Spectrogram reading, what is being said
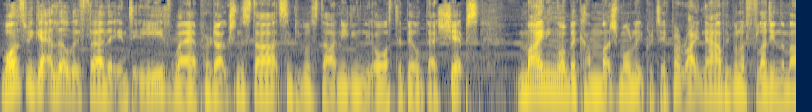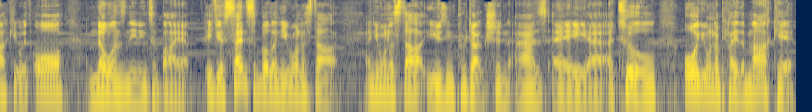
Once we get a little bit further into EVE, where production starts and people start needing the ores to build their ships, mining will become much more lucrative. But right now, people are flooding the market with ore, and no one's needing to buy it. If you're sensible and you want to start and you want to start using production as a, uh, a tool, or you want to play the market,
